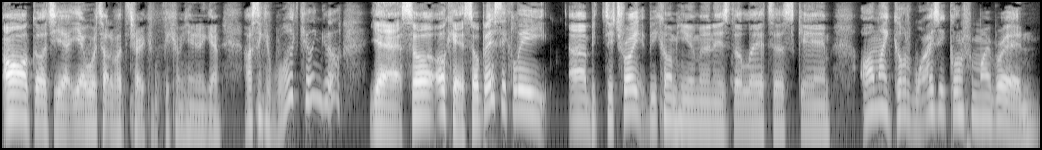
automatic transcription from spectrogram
Oh god, yeah, yeah. We are talking about Detroit becoming human again. I was thinking, what killing girl? Yeah. So okay, so basically, uh, Detroit Become Human is the latest game. Oh my god, why is it gone from my brain?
